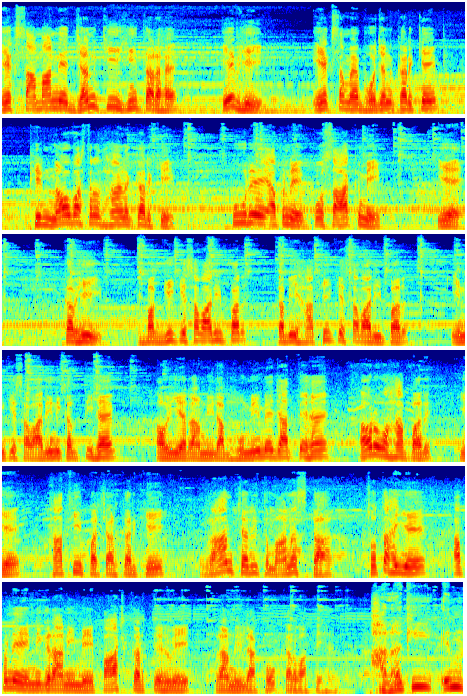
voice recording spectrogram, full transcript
एक सामान्य जन की ही तरह ये भी एक समय भोजन करके, फिर नव वस्त्र धारण करके पूरे अपने पोशाक में ये कभी बग्गी की सवारी पर, कभी हाथी के सवारी पर इनकी सवारी निकलती है। और ये रामलीला भूमि में जाते हैं और वहाँ पर ये हाथी पर चढ़ कर के रामचरितमानस का स्वतः ये अपने निगरानी में पाठ करते हुए रामलीला को करवाते हैं। हालाँकि इन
